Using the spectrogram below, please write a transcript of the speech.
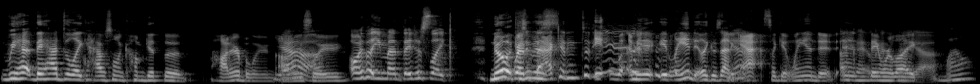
we had they had to like have someone come get the hot air balloon. Obviously, Oh, I thought you meant they just like no, went it was back into the. it. I mean, it, it landed like it was out of Yeah. gas, like it landed, and Okay, they okay, were like, yeah. "Well,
